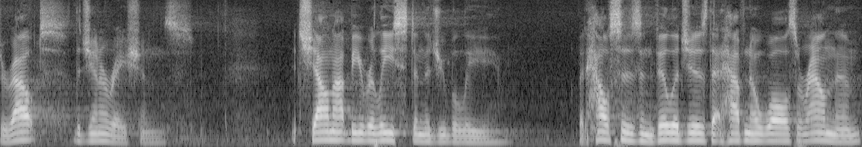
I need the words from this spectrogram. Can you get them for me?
throughout the generations. It shall not be released in the Jubilee, but houses and villages that have no walls around them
